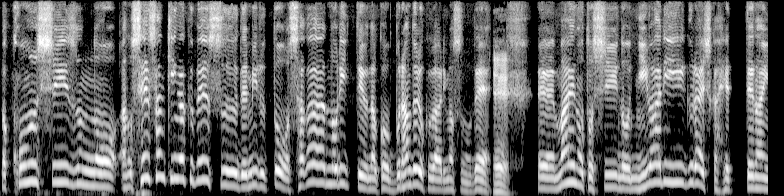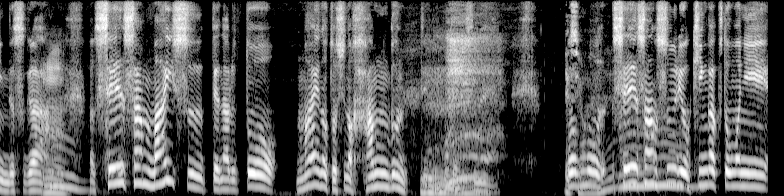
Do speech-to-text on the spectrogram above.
まあ今シーズンのあの生産金額ベースで見ると、佐賀海苔っていうのはこうブランド力がありますので、ええー前の年の2割ぐらいしか減ってないんですが、うん生産枚数ってなると、前の年の半分っていうことですね。えですよね。もう生産数量、金額ともに、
